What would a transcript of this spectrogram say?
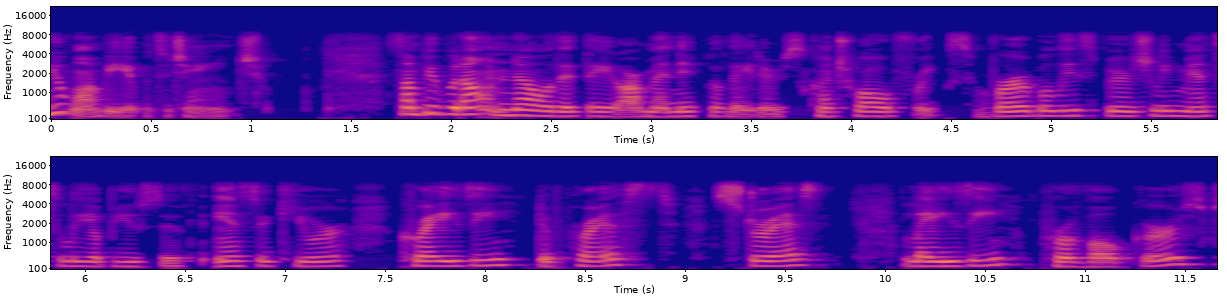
you won't be able to change. Some people don't know that they are manipulators, control freaks, verbally, spiritually, mentally abusive, insecure, crazy, depressed, stressed, lazy, provokers,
